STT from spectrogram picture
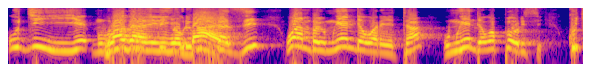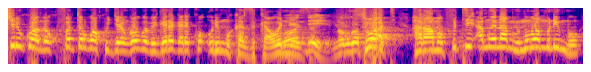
ugiye mu Guhagararira iyo uri bare. kazi wambaye umwenda wa leta umwenda wa polisi kuki uri kwanga gufotorwa kugira ngo ahubwo bigaragare ko uri mu kazi kawe neza? Ubundi, nubwo- swat hari amafuti amwe n'amwe muba murimo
